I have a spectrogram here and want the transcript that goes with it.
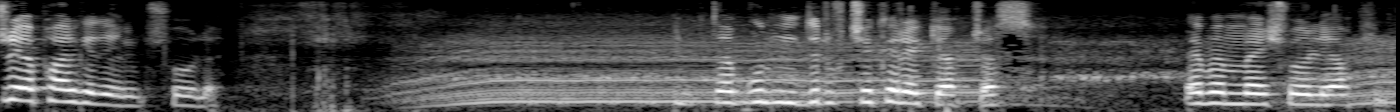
şuraya park edelim şöyle. Tabi bunu drift çekerek yapacağız. Hemen ben şöyle yapayım.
